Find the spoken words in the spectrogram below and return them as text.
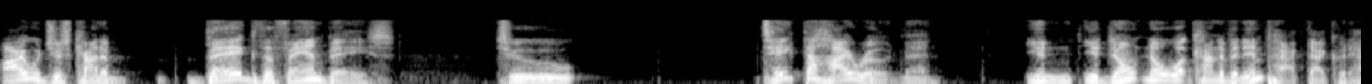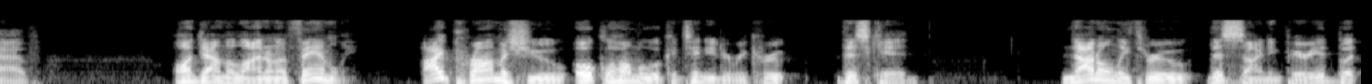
I would just kind of beg the fan base to take the high road, man. You you don't know what kind of an impact that could have on down the line on a family. I promise you Oklahoma will continue to recruit this kid not only through this signing period, but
